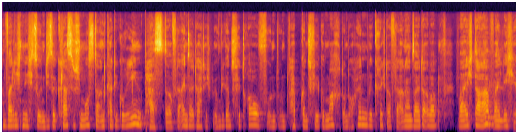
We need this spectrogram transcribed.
weil ich nicht so in diese klassischen Muster und Kategorien passte. Auf der einen Seite hatte ich irgendwie ganz viel drauf und, und habe ganz viel gemacht und auch hingekriegt. Auf der anderen Seite aber war ich da, mhm. weil ich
